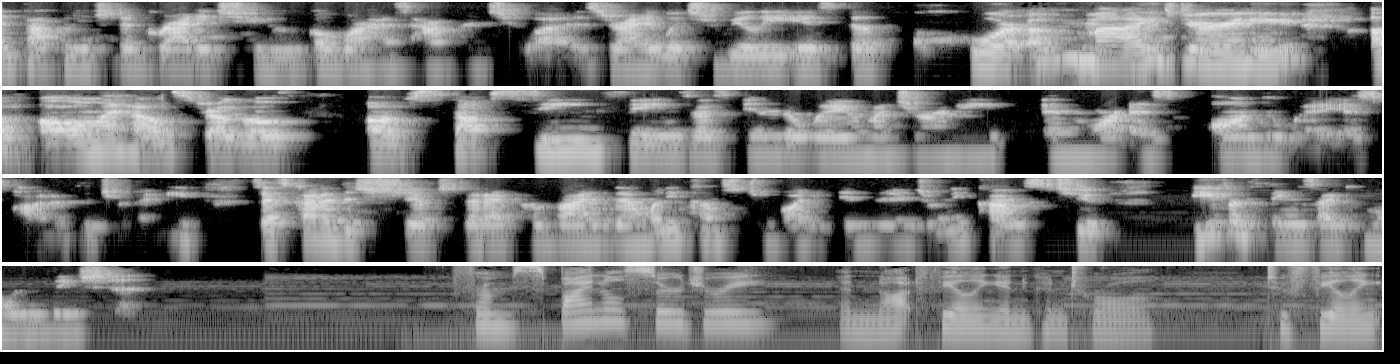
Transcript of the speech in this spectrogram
and tapping into the gratitude of what has happened to us, right? Which really is the core of my journey of all my health struggles of stop seeing things as in the way of my journey and more as on the way as part of the journey. So that's kind of the shift that I provide them when it comes to body image, when it comes to even things like motivation. From spinal surgery and not feeling in control to feeling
